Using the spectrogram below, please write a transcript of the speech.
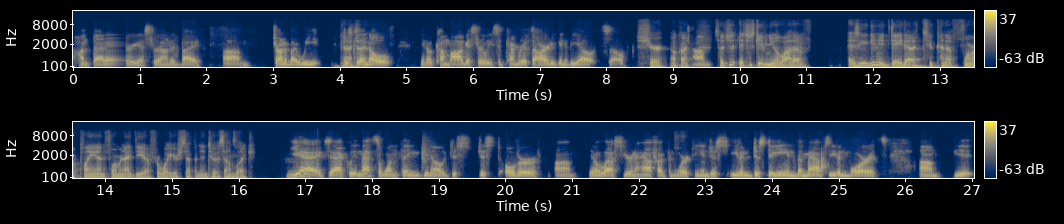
hunt that area surrounded by um, surrounded by wheat, gotcha. just because I know you know, come August, early September, it's already going to be out. So sure, okay. Um, so it's just, it's just giving you a lot of it's giving you data to kind of form a plan, form an idea for what you're stepping into. It sounds like. Yeah, exactly, and that's the one thing you know, just just over um, you know, last year and a half, I've been working and just even just digging into the maps even more. It's um, it,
